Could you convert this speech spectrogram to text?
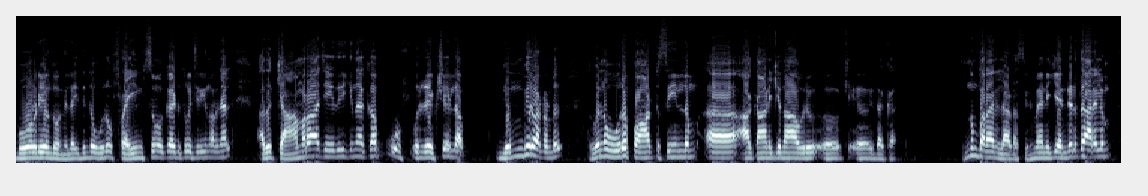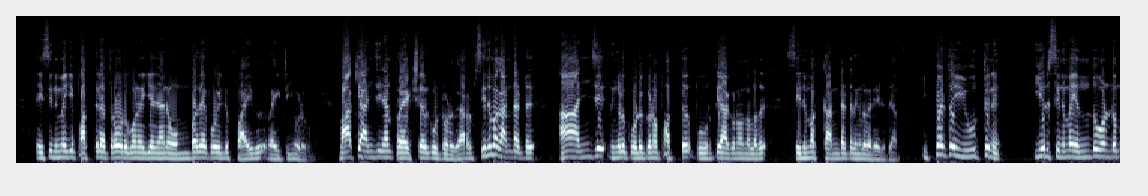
ബോറടിയോ തോന്നില്ല. ഇതിന്റെ ഓരോ ഫ്രെയിംസും ഒക്കെ എടുത്തു വെച്ചിരിക്കുന്ന പറഞ്ഞാൽ അത് ക്യാമറ ചെയ്തിരിക്കുന്നതൊക്കെ ഒരു രക്ഷയില്ല. ഗംഭീരമായിട്ടുണ്ട്. അതുപോലെ ഓരോ പാട്ട് സീനിലും ആ, കാണിക്കുന്ന ആ ഒരു ഇതൊക്കെ. ഒന്നും പറയാനില്ല കേട്ടോ. സിനിമ എനിക്ക് എന്റെ അടുത്ത് ആരെങ്കിലും ഈ സിനിമയ്ക്ക് പത്തിൽ എത്ര കൊടുക്കണമെന്ന് ഞാൻ ഒമ്പത് പോയിന്റ് ഫൈവ് റേറ്റിംഗ് കൊടുക്കും. ബാക്കി അഞ്ച് ഞാൻ പ്രേക്ഷകർക്ക് വിട്ടു കൊടുക്കും. കാരണം സിനിമ കണ്ടിട്ട് ആ അഞ്ച് നിങ്ങൾ കൊടുക്കണോ പത്ത് പൂർത്തിയാക്കണോ എന്നുള്ളത് സിനിമ കണ്ടിട്ട് നിങ്ങൾ വിലയിരുത്തുക ഇപ്പോഴത്തെ യൂത്തിന് ഈ ഒരു സിനിമ എന്തുകൊണ്ടും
